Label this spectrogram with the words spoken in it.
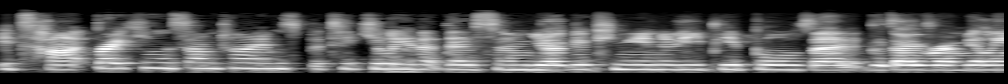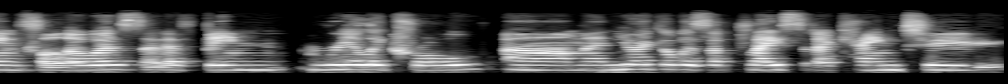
it's heartbreaking sometimes particularly that there's some yoga community people that with over a million followers that have been really cruel. Um, and yoga was a place that i came to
